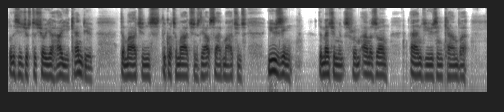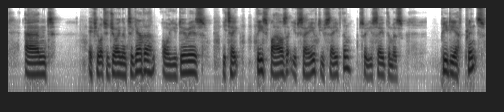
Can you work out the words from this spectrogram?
But this is just to show you how you can do the margins, the gutter margins, the outside margins, using the measurements from Amazon and using Canva. And if you want to join them together, all you do is you take these files that you've saved, you've saved them. So you save them as PDF prints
